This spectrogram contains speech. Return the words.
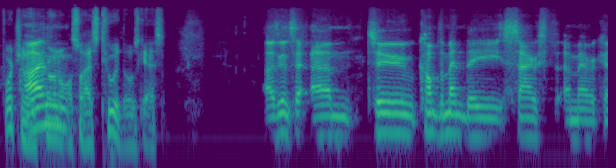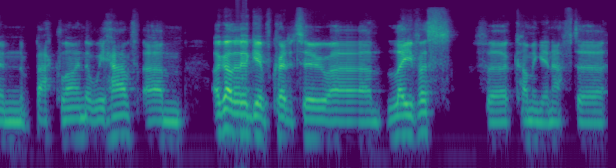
Fortunately, I'm- also has two of those guys. I was going to say um, to complement the South American backline that we have. Um, I got to give credit to um, Lavis for coming in after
